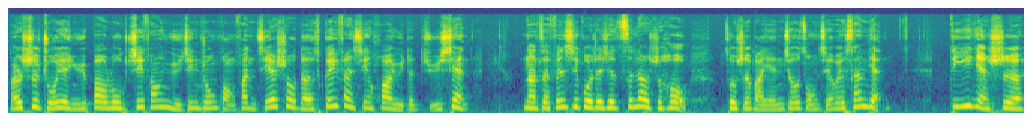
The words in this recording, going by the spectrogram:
而是着眼于暴露西方语境中广泛接受的规范性话语的局限。那在分析过这些资料之后，作者把研究总结为三点：第一点是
